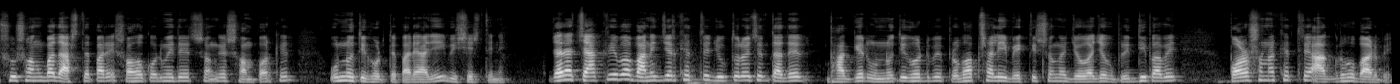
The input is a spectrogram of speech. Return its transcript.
সুসংবাদ আসতে পারে, সহকর্মীদের সঙ্গে সম্পর্কের উন্নতি ঘটতে পারে আজ এই বিশেষ দিনে। যারা চাকরি বা বাণিজ্যের ক্ষেত্রে যুক্ত রয়েছেন, তাদের ভাগ্যের উন্নতি ঘটবে, প্রভাবশালী ব্যক্তির সঙ্গে যোগাযোগ বৃদ্ধি পাবে, পড়াশোনার ক্ষেত্রে আগ্রহ বাড়বে।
